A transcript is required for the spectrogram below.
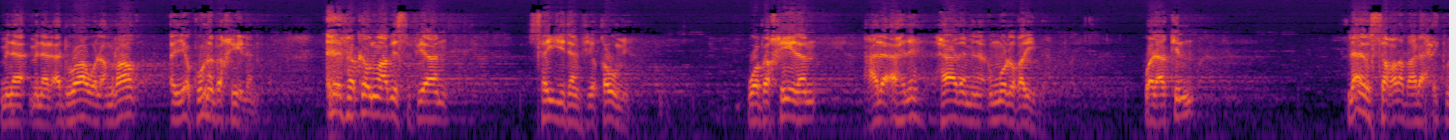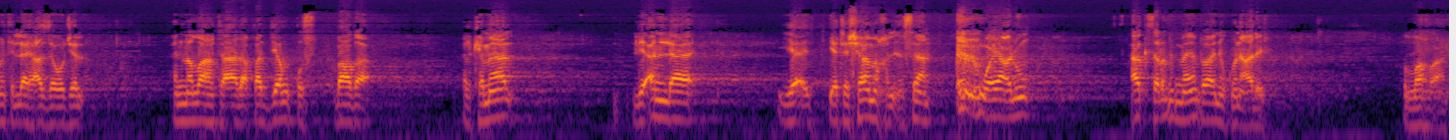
من من الأدواء والأمراض أن يكون بخيلا. فكون أبي سفيان سيدا في قومه وبخيلا على أهله هذا من الأمور الغريبة. ولكن لا يستغرب على حكمة الله عز وجل أن الله تعالى قد ينقص بعض الكمال لأن لا يتشامخ الإنسان ويعلو أكثر مما ينبغي أن يكون عليه. الله أعلم.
